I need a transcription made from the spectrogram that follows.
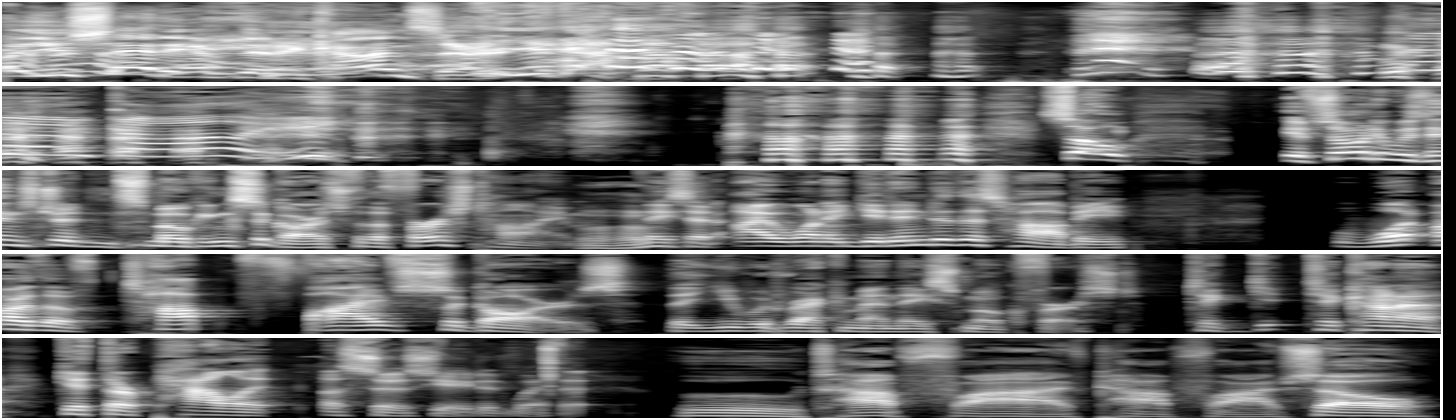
Well, you said after the concert. Yeah. Oh golly. So, if somebody was interested in smoking cigars for the first time, Mm-hmm. they said, I want to get into this hobby, what are the top five cigars that you would recommend they smoke first to get, to kind of get their palate associated with it? Ooh, top five, top five. So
